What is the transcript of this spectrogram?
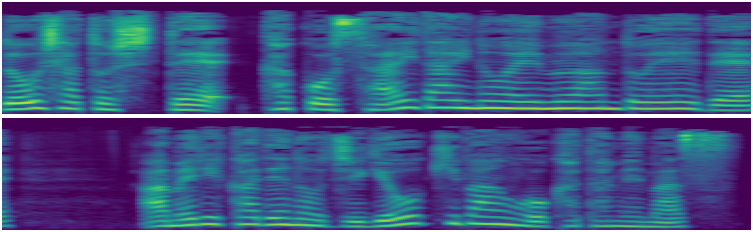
同社として過去最大の M&A でアメリカでの事業基盤を固めます。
